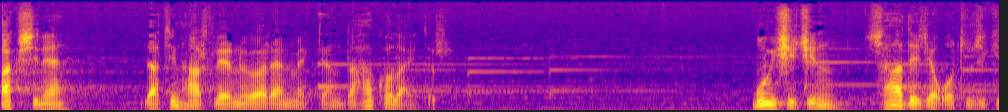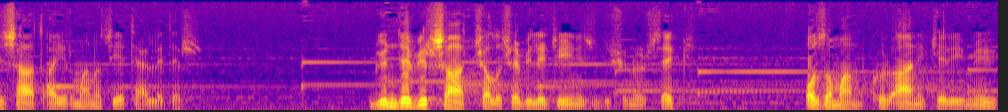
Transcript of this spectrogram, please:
Aksine Latin harflerini öğrenmekten daha kolaydır. Bu iş için sadece 32 saat ayırmanız yeterlidir. Günde bir saat çalışabileceğinizi düşünürsek, o zaman Kur'an-ı Kerim'i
